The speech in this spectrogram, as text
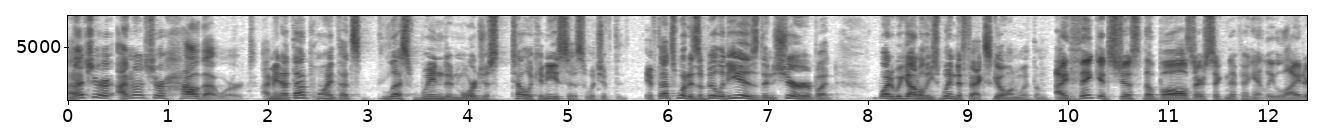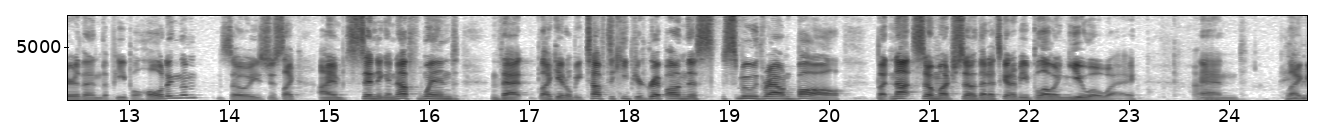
I'm not sure. I'm not sure how that worked. I mean, at that point, that's less wind and more just telekinesis. Which, if if that's what his ability is, then sure. But why do we got all these wind effects going with them? I think it's just the balls are significantly lighter than the people holding them. So he's just like, I am sending enough wind that like it'll be tough to keep your grip on this smooth round ball, but not so much so that it's going to be blowing you away. and like.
